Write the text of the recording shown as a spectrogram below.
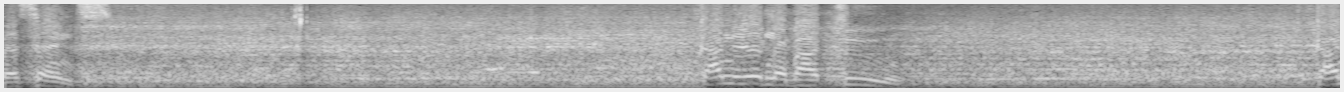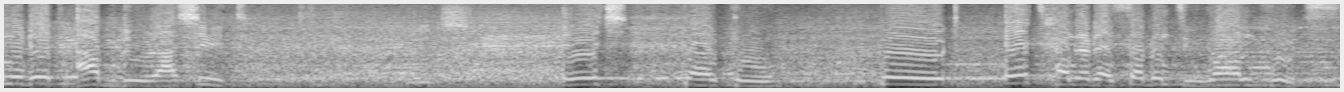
percent. Candidate number two, candidate Abdul Rashid H. Pelpuo polled 871 votes,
